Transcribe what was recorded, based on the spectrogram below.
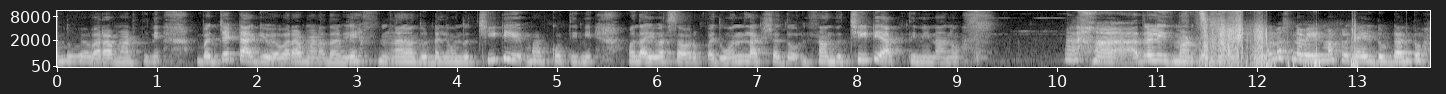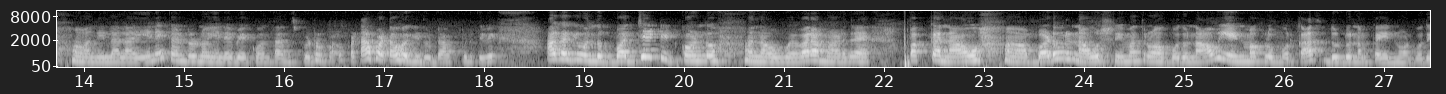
ಒಂದು ವ್ಯವಹಾರ ಮಾಡ್ತೀನಿ. ಬಜೆಟ್ ಆಗಿ ವ್ಯವಹಾರ ಮಾಡೋದಾಗಲಿ, ನಾನು ದುಡ್ಡಲ್ಲಿ ಒಂದು ಚೀಟಿ ಮಾಡ್ಕೋತೀನಿ. ಒಂದು ಐವತ್ತು ಸಾವಿರ ರೂಪಾಯಿದು, ಒಂದು ಲಕ್ಷದ್ದು ಒಂದು ಚೀಟಿ ಹಾಕ್ತೀನಿ ನಾನು. ಅದರಲ್ಲಿ ಇದು ಮಾಡ್ಕೊತೀವಿ. ಆಲ್ಮೋಸ್ಟ್ ನಾವು ಹೆಣ್ಮಕ್ಳ ಕೈಲಿ ದುಡ್ಡಂತೂ ನಿಲ್ಲಲ್ಲ. ಏನೇ ಕಂಡ್ರೂ ಏನೇ ಬೇಕು ಅಂತ ಅನಿಸ್ಬಿಟ್ರು. ಪಟಾಪಟ ಹೋಗಿ ದುಡ್ಡು ಹಾಕ್ಬಿಡ್ತೀವಿ. ಹಾಗಾಗಿ ಒಂದು ಬಜೆಟ್ ಇಟ್ಕೊಂಡು ನಾವು ವ್ಯವಹಾರ ಮಾಡಿದ್ರೆ ಪಕ್ಕ ನಾವು ಬಡವರು ನಾವು ಶ್ರೀಮಂತರು ಆಗ್ಬೋದು ನಾವು ಹೆಣ್ಮಕ್ಳು ಮೂರು ಕಾಸು ದುಡ್ಡು ನಮ್ಮ ಕೈಲಿ ನೋಡ್ಬೋದು.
